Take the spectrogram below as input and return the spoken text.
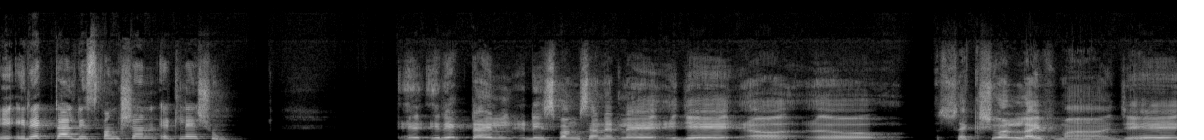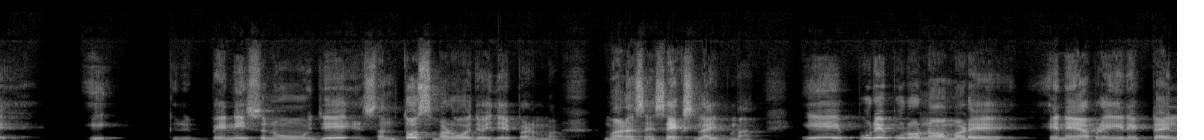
એ ઇરેક્ટાઇલ ડિસફંક્શન એટલે શું? ઇરેક્ટાઇલ ડિસફંક્શન એટલે જે સેક્સ્યુઅલ લાઈફમાં જે પેનિસનું જે સંતોષ મળવો જોઈએ જે પણ માણસને સેક્સ લાઈફમાં એ પૂરેપૂરો ન મળે એને આપણે ઇરેક્ટાઇલ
